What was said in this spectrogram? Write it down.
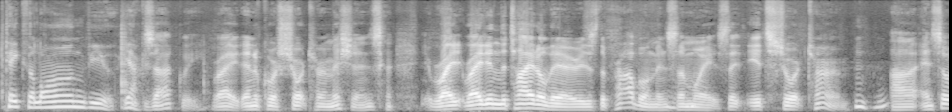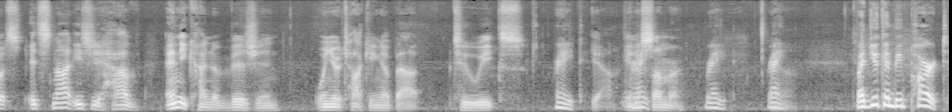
take the long view. Yeah. Exactly right, and of course, short-term missions. Right, right in the title there is the problem in some Mm-hmm. ways that it's short-term, uh, and so it's it's not easy to have any kind of vision when you're talking about two weeks, Right. yeah, in a summer. Right. Right. But you can be part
